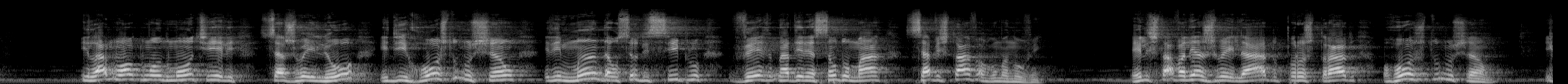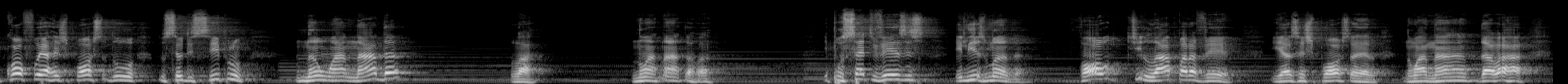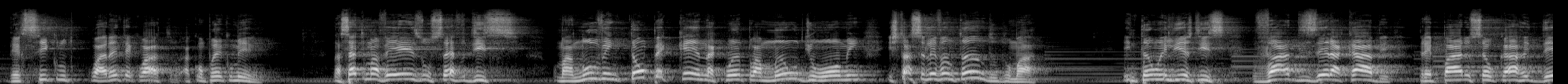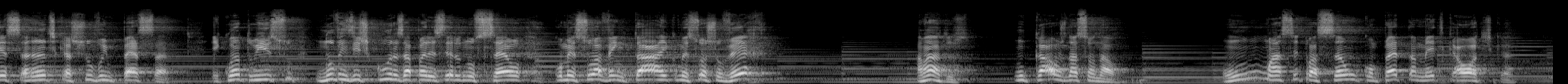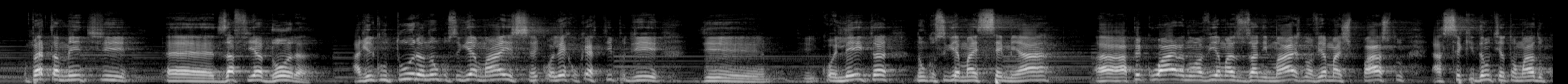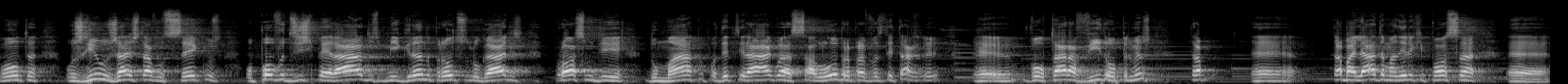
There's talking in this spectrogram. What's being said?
e lá no alto do monte ele se ajoelhou e de rosto no chão, ele manda o seu discípulo ver na direção do mar se avistava alguma nuvem. Ele estava ali ajoelhado, prostrado, rosto no chão. E qual foi a resposta do, do seu discípulo? Não há nada lá. Não há nada lá. E por sete vezes Elias manda: volte lá para ver. E as respostas eram: não há nada lá. Versículo 44, acompanhe comigo. Na sétima vez, o servo disse: Uma nuvem tão pequena quanto a mão de um homem está se levantando do mar. Então Elias disse: Vá dizer a Acabe: prepare o seu carro e desça antes que a chuva o impeça. Enquanto isso, nuvens escuras apareceram no céu, começou a ventar e começou a chover. Amados, um caos nacional, uma situação completamente caótica, completamente é, desafiadora. A agricultura não conseguia mais recolher qualquer tipo de, de, de colheita, não conseguia mais semear. A, a, pecuária não havia mais os animais, não havia mais pasto, a sequidão tinha tomado conta, os rios já estavam secos, o povo desesperado, migrando para outros lugares próximo de, do mar, para poder tirar água salobra, para você tentar é, voltar à vida, ou pelo menos tra, é, trabalhar da maneira que possa é,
